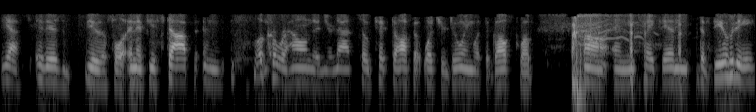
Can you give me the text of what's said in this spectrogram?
Yes, it is beautiful. And if you stop and look around and you're not so ticked off at what you're doing with the golf club, uh, and you take in the beauty,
